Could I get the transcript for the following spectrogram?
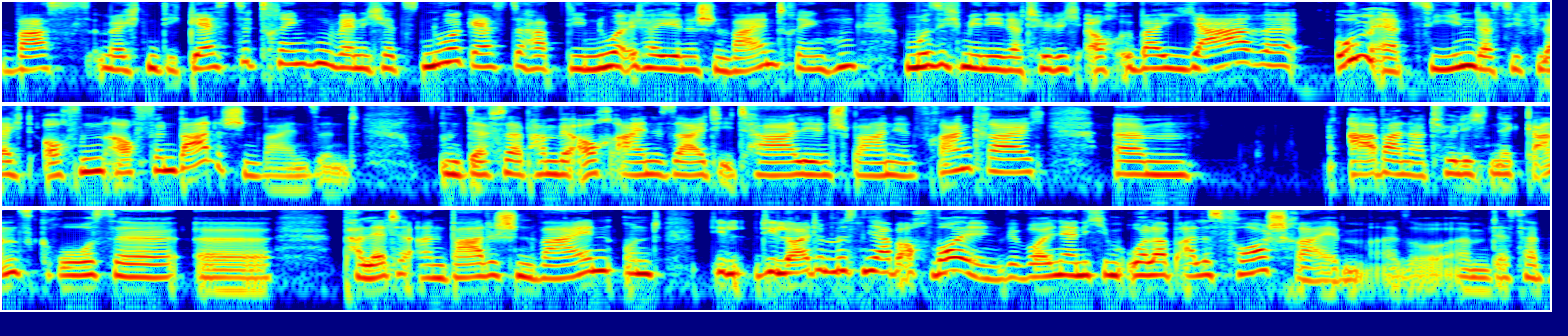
Was möchten die Gäste trinken? Wenn ich jetzt nur Gäste habe, die nur italienischen Wein trinken, muss ich mir die natürlich auch über Jahre umerziehen, dass sie vielleicht offen auch für einen badischen Wein sind. Und deshalb haben wir auch eine Seite Italien, Spanien, Frankreich. Ähm, aber natürlich eine ganz große äh, Palette an badischen Wein und die, die Leute müssen ja aber auch wollen. Wir wollen ja nicht im Urlaub alles vorschreiben. Also ähm, deshalb,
